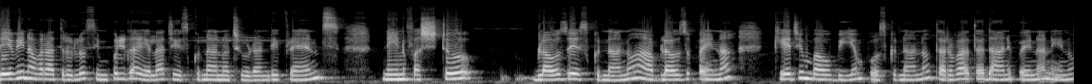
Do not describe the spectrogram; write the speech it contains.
దేవి నవరాత్రులు సింపుల్గా ఎలా చేసుకున్నానో చూడండి ఫ్రెండ్స్. నేను ఫస్ట్ బ్లౌజ్ వేసుకున్నాను. ఆ బ్లౌజ్ పైన కేజీ బావు బియ్యం పోసుకున్నాను. తర్వాత దానిపైన నేను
